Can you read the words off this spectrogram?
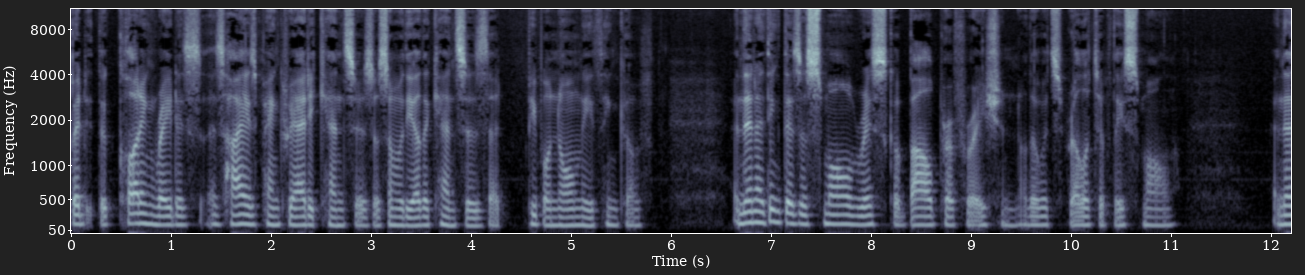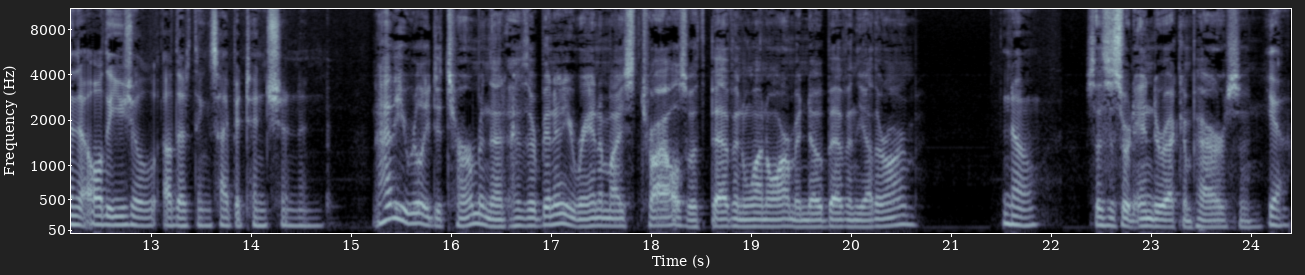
but the clotting rate is as high as pancreatic cancers or some of the other cancers that people normally think of. And then I think there's a small risk of bowel perforation, although it's relatively small. And then all the usual other things, hypertension and. How do you really determine that? Has there been any randomized trials with Bev in one arm and no Bev in the other arm? No, so this is sort of indirect comparison. Yeah.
